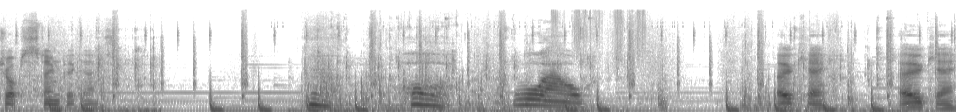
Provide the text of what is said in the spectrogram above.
Dropped stone pickaxe. Hmm. Oh, wow. Okay. Okay.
